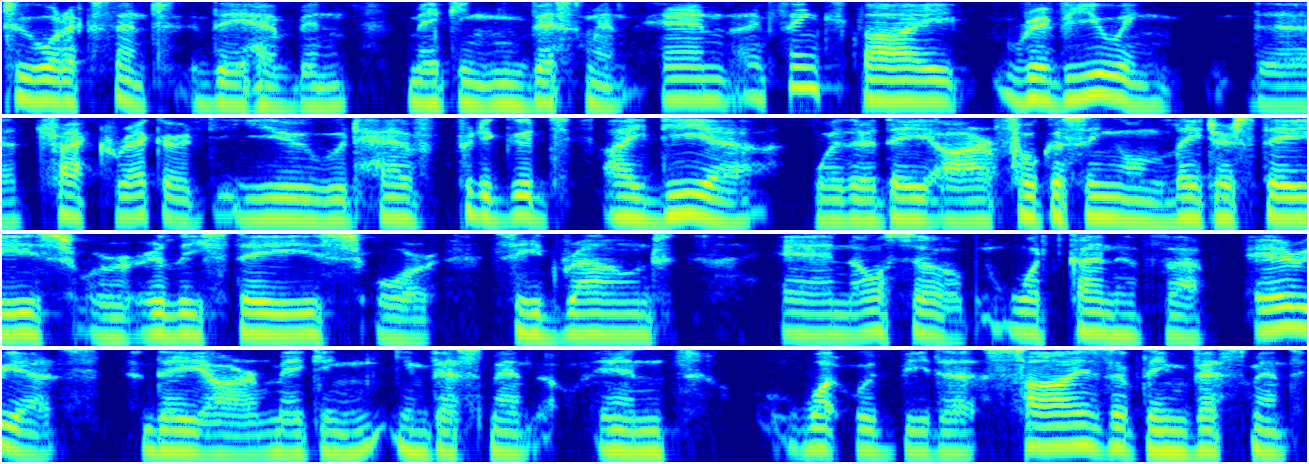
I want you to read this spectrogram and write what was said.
to what extent they have been making investment. And I think by reviewing the track record, you would have pretty good idea whether they are focusing on later stage or early stage or seed round, and also what kind of uh, areas they are making investment in, what would be the size of the investment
